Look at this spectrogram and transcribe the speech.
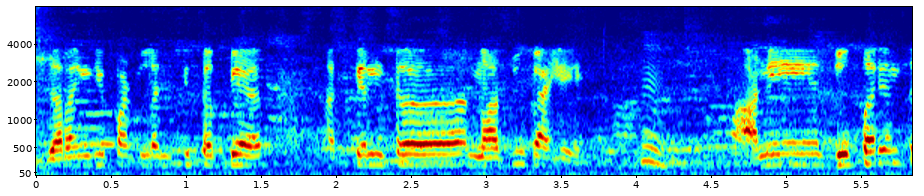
जरांगी पाटलांची तब्येत अत्यंत नाजूक आहे. आणि जोपर्यंत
